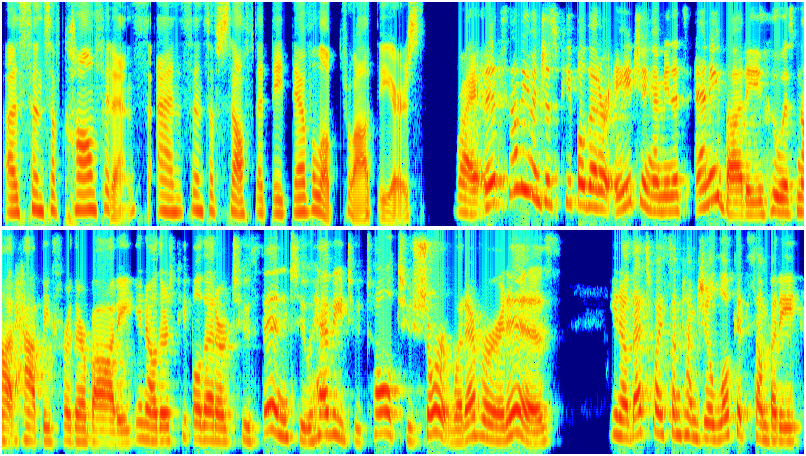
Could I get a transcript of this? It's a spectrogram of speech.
uh, sense of confidence and sense of self that they develop throughout the years. Right. And it's not even just people that are aging. I mean, it's anybody who is not happy for their body. You know, there's people that are too thin, too heavy, too tall, too short, whatever it is. You know, that's why sometimes you'll look at somebody,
